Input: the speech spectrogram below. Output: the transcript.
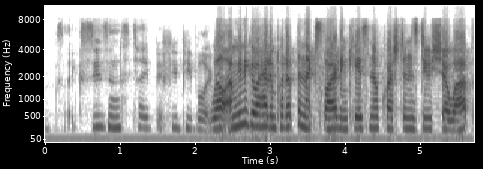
Looks like Susan's type. A few people are. Well, I'm going to go ahead and put up the next slide in case no questions do show up.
